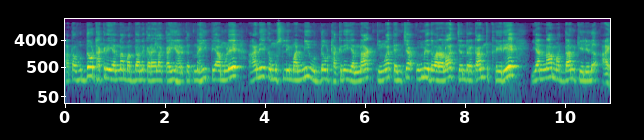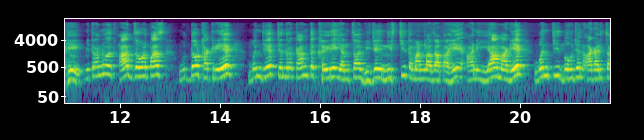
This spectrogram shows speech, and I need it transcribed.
आता उद्धव ठाकरे यांना मतदान करायला काही हरकत नाही. त्यामुळे अनेक मुस्लिमांनी उद्धव ठाकरे यांना किंवा त्यांच्या उमेदवाराला चंद्रकांत खैरे यांना मतदान केलेलं आहे. मित्रांनो आज जवळपास उद्धव ठाकरे म्हणजे चंद्रकांत खैरे यांचा विजय निश्चित मानला जात आहे आणि यामागे वंचित बहुजन आघाडीचा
